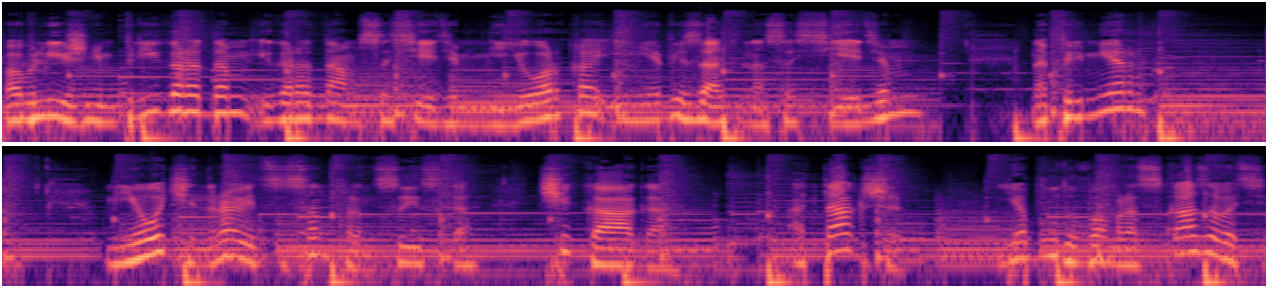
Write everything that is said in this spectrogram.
по ближним пригородам и городам-соседям Нью-Йорка и не обязательно соседям. Например, мне очень нравится Сан-Франциско, Чикаго, а также я буду вам рассказывать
